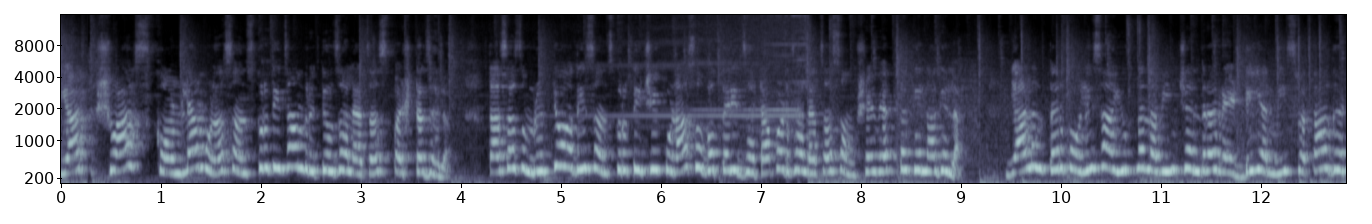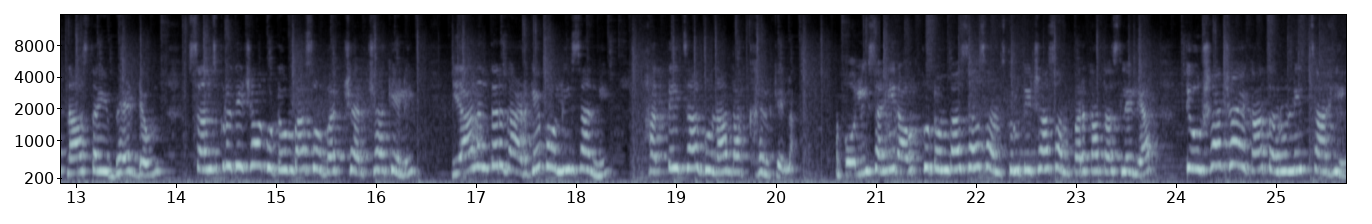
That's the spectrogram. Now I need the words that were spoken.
यात श्वास कोंडल्यामुळं संस्कृतीचा मृत्यू झाल्याचं स्पष्ट झालं. तसंच मृत्यूआधी संस्कृतीची कुणासोबत तरी झटापट झाल्याचा संशय व्यक्त केला गेला. यानंतर पोलीस आयुक्त नवीन चंद्र रेड्डी यांनी स्वतः घटनास्थळी भेट देऊन संस्कृतीच्या कुटुंबासोबत चर्चा केली. यानंतर गाडगे पोलिसांनी हत्येचा गुन्हा दाखल केला. पोलिसांनी राऊत कुटुंबासह संस्कृतीच्या संपर्कात असलेल्या तिवशाच्या एका तरुणीचाही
